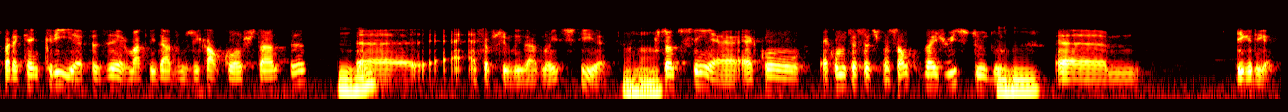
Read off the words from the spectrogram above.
para quem queria fazer uma atividade musical constante, Uhum. Uh, essa possibilidade não existia. Uhum. Portanto, sim, é, é, com, é com muita satisfação que vejo isso tudo. Uhum. Uh, diga, diga.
